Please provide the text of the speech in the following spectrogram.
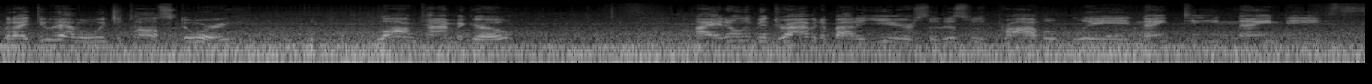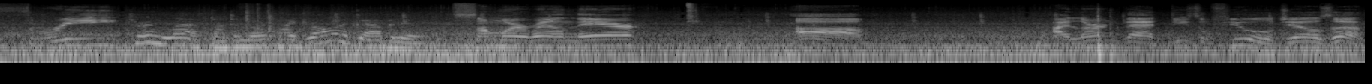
but I do have a Wichita story. Long time ago, I had only been driving about a year, so this was probably 1993, Turn left onto North Hydraulic Avenue. somewhere around there. Um, I learned that diesel fuel gels up.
